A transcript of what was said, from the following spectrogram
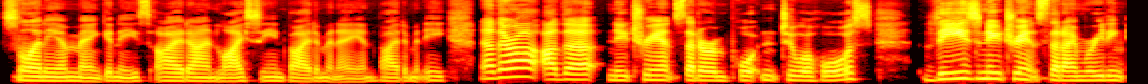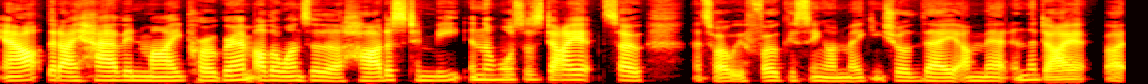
selenium, manganese, iodine, lysine, vitamin A, and vitamin E. Now, there are other nutrients that are important to a horse. These nutrients that I'm reading out that I have in my program are the ones that are the hardest to meet in the horse's diet. So that's why we're focusing on making sure they are met in the diet. But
